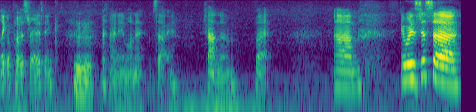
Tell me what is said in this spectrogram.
like a poster, I think, hmm with my name on it, so I found them. But um, it was just a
